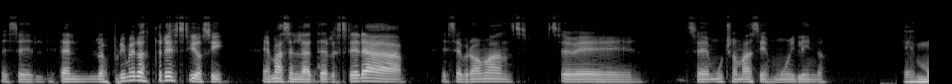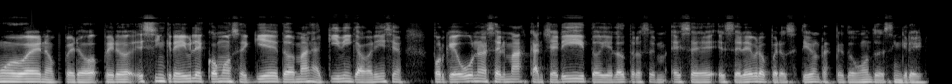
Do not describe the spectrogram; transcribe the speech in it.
Es el, está en los primeros tres sí o sí. Es más, en la tercera, ese bromance se ve, se ve mucho más y es muy lindo. Es muy bueno, pero, pero es increíble cómo se quiere, todo más la química, buenísima, porque uno es el más cancherito y el otro es el, cerebro, pero se tiene un respeto mutuo, es increíble.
